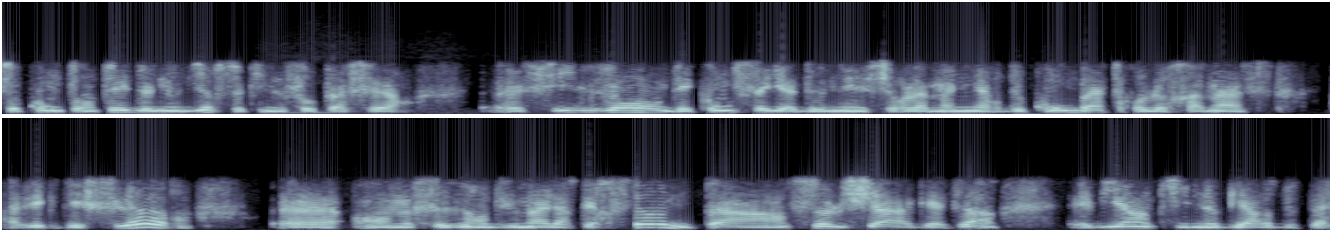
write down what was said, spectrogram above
se contenter de nous dire ce qu'il ne faut pas faire. Euh, S'ils ont des conseils à donner sur la manière de combattre le Hamas avec des fleurs, euh, en ne faisant du mal à personne, pas à un seul chat à Gaza, eh bien, qu'ils ne gardent pas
